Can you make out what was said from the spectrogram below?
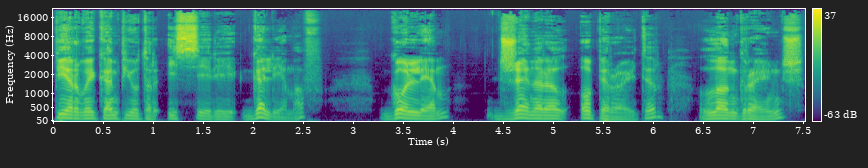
первый компьютер из серии големов, голем, General Operator, Long Range,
